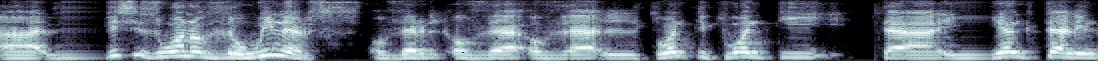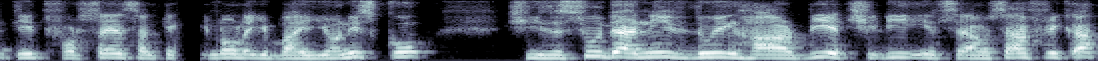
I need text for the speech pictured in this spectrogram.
Uh, this is one of the winners of the of the of the 2020 uh, Young Talented for Science and Technology by UNESCO. She's a Sudanese doing her PhD in South Africa.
